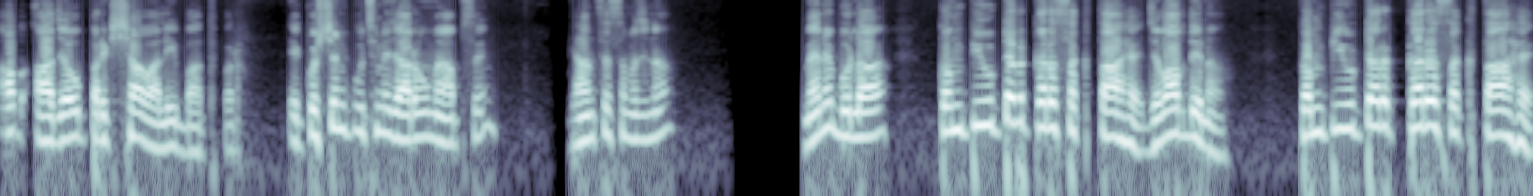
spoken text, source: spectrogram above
अब आ जाओ परीक्षा वाली बात पर। एक क्वेश्चन पूछने जा रहा हूँ मैं आपसे। ध्यान से समझना। मैंने बोला, कंप्यूटर कर सकता है। जवाब देना। कंप्यूटर कर सकता है।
